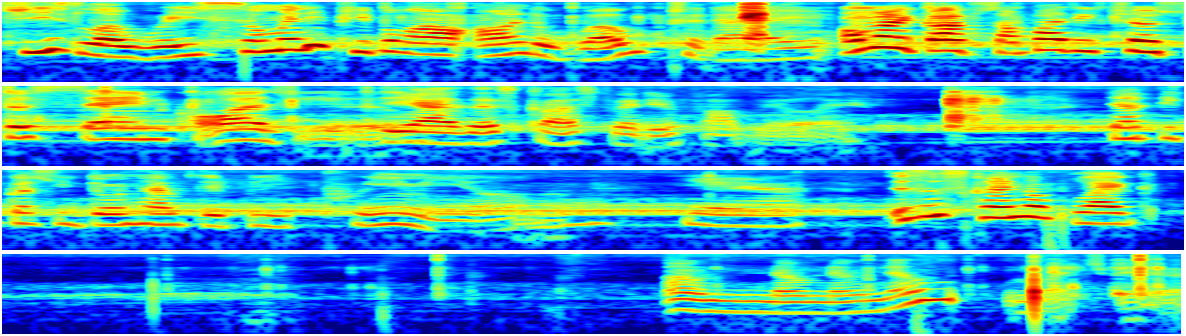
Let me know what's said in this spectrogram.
Jeez Louise, so many people are on the road today. Oh my god, somebody chose the same car as you. Yeah, this car's pretty popular. That's because you don't have to be premium. Yeah. This is kind of like... Oh, no, no, no. Much better.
